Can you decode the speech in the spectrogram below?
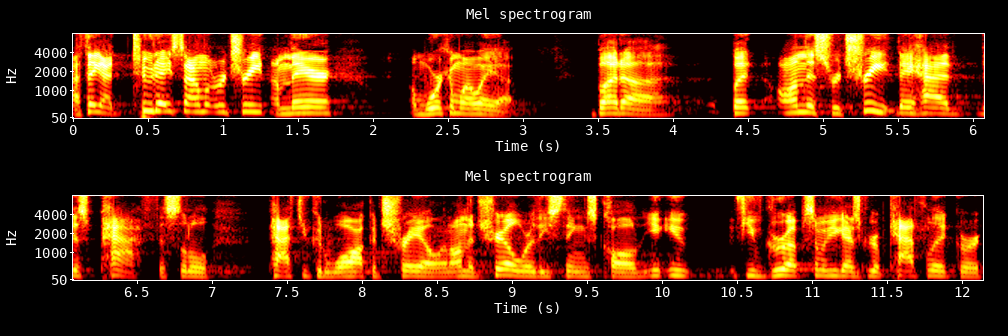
I think I had two day silent retreat. I'm there. I'm working my way up. But uh, but on this retreat, they had this path, this little path you could walk, a trail, and on the trail were these things called. You, you if you grew up, some of you guys grew up Catholic or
